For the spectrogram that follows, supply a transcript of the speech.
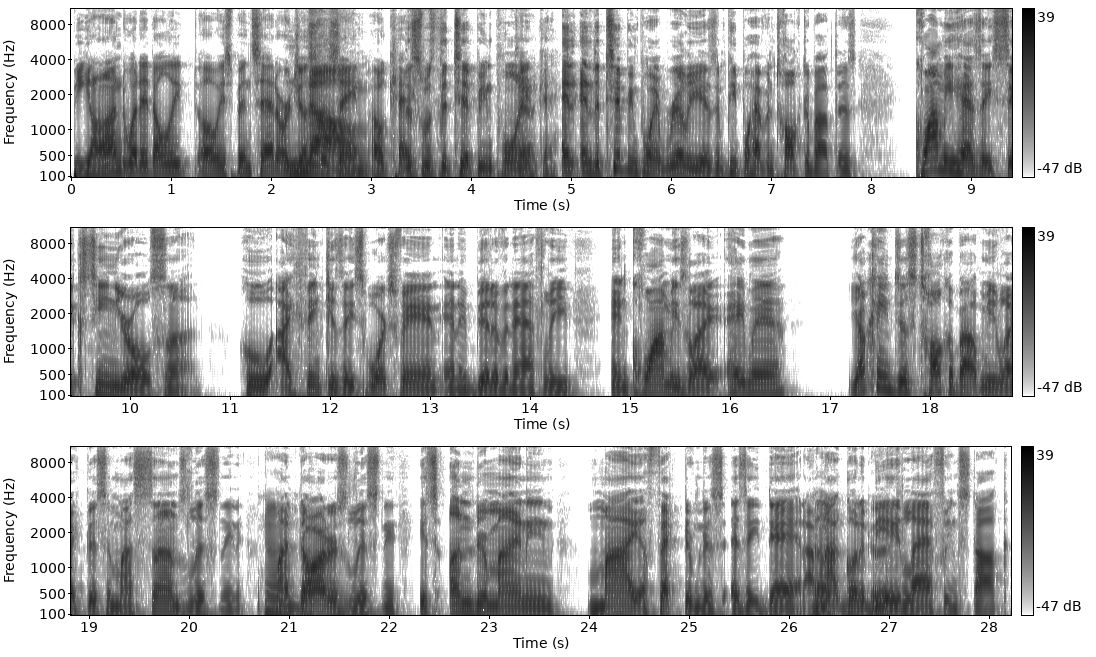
beyond what had only always been said or just the same? Okay. This was the tipping point. Okay. And and the tipping point really is, and people haven't talked about this. Kwame has a 16 year old son who I think is a sports fan and a bit of an athlete. And Kwame's like, hey man, y'all can't just talk about me like this. And my son's listening, Oh, my okay. daughter's listening. It's undermining my effectiveness as a dad. I'm Oh, not going to be a laughing stock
